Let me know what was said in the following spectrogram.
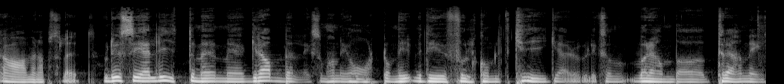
ja men absolut. Och det ser jag lite med, med grabben. Liksom. Han är ju 18. Vi, det är ju fullkomligt krig här. Liksom, varenda träning.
